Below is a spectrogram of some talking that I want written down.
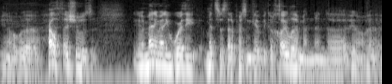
you know, uh, health issues, you know, many, many worthy mitzvahs that a person give, bikur cholim and, and uh, you know,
